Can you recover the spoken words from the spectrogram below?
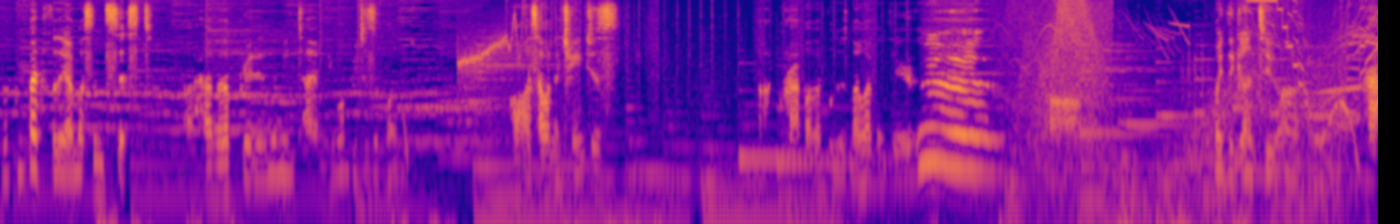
Regretfully, I must insist. I'll have it upgraded in the meantime. You won't be disappointed. Oh, is that when it changes? Oh crap, I'm to lose my weapons here. Oh. Wait, the gun too, huh?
